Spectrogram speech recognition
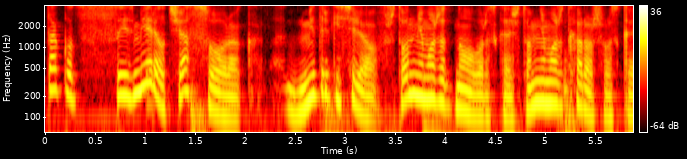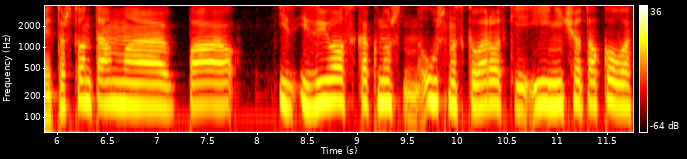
так вот соизмерил час сорок. Дмитрий Киселев, что он мне может нового рассказать, что он мне может хорошего рассказать? То, что он там э, по из- извивался как нуш- уж на сковородке и ничего толкового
